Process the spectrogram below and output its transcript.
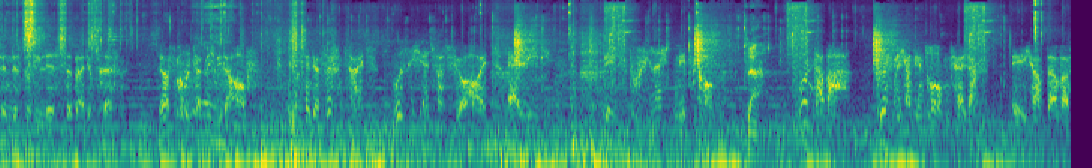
findest du die Liste bei dem Treffen. Das muntert mich wieder auf. In der Zwischenzeit muss ich etwas für heute erledigen. Willst du vielleicht mitkommen? Klar. Wunderbar. Triff mich an den Drogenfeldern. Ich hab da was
